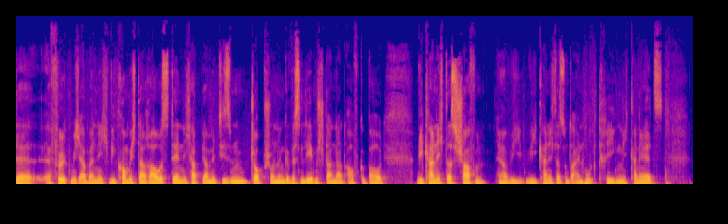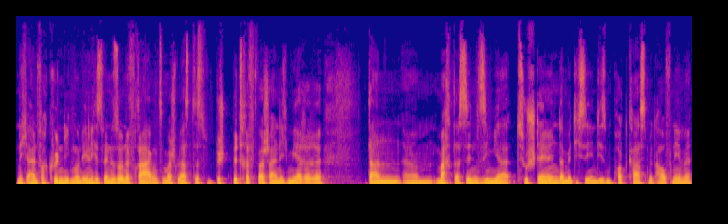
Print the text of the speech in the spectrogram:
der erfüllt mich aber nicht. Wie komme ich da raus? Denn ich habe ja mit diesem Job schon einen gewissen Lebensstandard aufgebaut. Wie kann ich das schaffen? Ja, wie, wie kann ich das unter einen Hut kriegen? Ich kann ja jetzt nicht einfach kündigen und ähnliches. Wenn du so eine Frage zum Beispiel hast, das betrifft wahrscheinlich mehrere dann ähm, macht das Sinn, sie mir zu stellen, damit ich sie in diesem Podcast mit aufnehme.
